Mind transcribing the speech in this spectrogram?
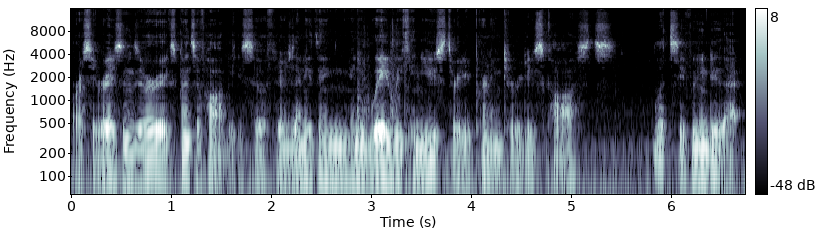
RC racing is a very expensive hobby, so if there's anything, any way we can use 3D printing to reduce costs, let's see if we can do that.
